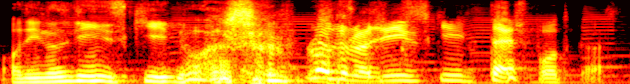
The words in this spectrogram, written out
Odin Odliński, DualShock Piotr Radziński, też podcast.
